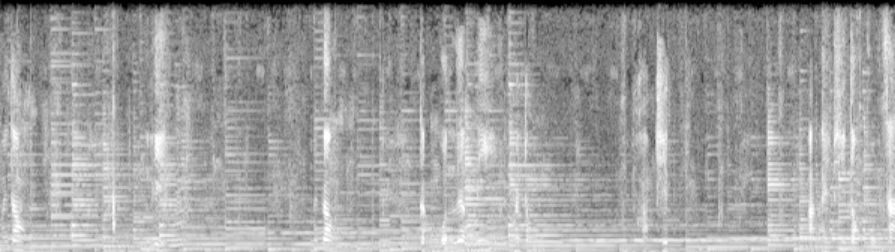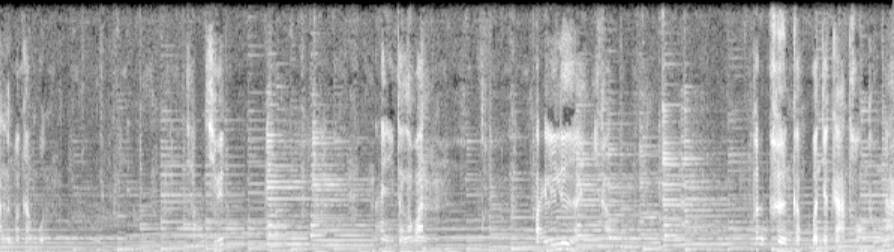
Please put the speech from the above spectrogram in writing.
ไม่ต้องรีบไม่ต้องกังวลเรื่องหนี้ไม่ต้อง ไรที่ต้องฟุ้งซ่านหรือว่ากังวลใช้ชีวิต ในแต่ละวันไปเรื่อยๆครับ เพลิดเพลินกับบรรยากาศท้องทุ่งนา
